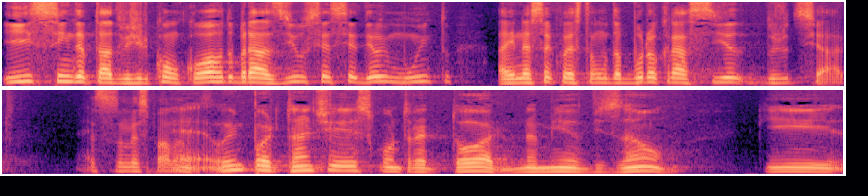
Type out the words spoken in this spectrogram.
E sim, deputado Vigílio, concordo, o Brasil se excedeu muito aí nessa questão da burocracia do judiciário. Essas são minhas palavras. É, o importante é esse contraditório, na minha visão, que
